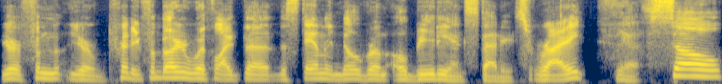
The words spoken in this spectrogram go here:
you're fam- you're pretty familiar with like the the Stanley Milgram obedience studies, right? Yes. So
